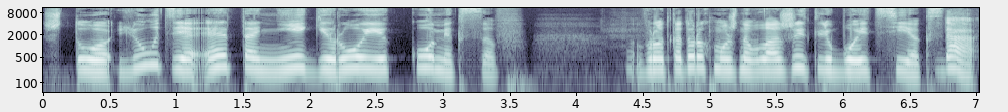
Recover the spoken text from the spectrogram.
что люди – это не герои комиксов в рот которых можно вложить любой текст. Да.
